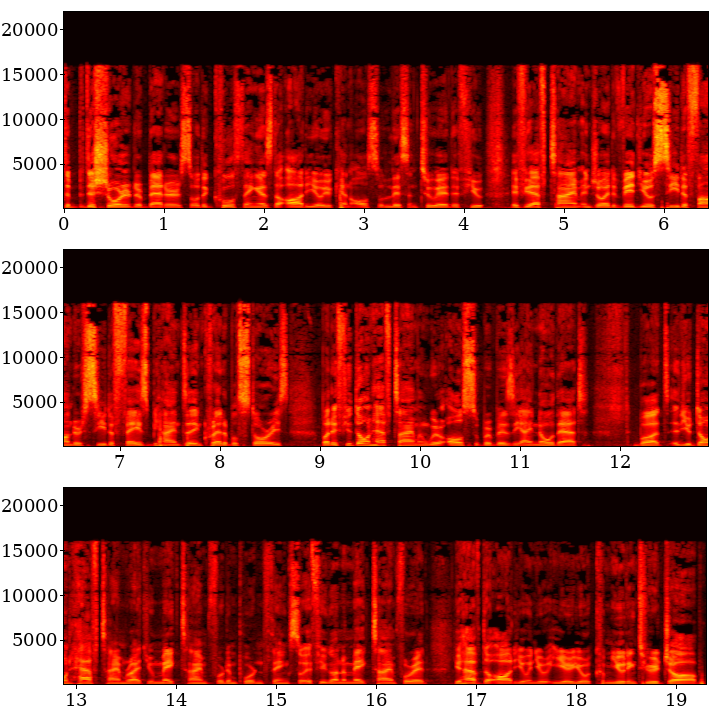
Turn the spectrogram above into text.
the, the shorter the better. So the cool thing is the audio you can also listen to it. If you if you have time enjoy the video see the founder see the face behind the incredible stories. But if you don't have time and we're all super busy i know that but you don't have time right? You make time for the important things. So if you're going to make time for it you have the audio in your ear you're commuting to your job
